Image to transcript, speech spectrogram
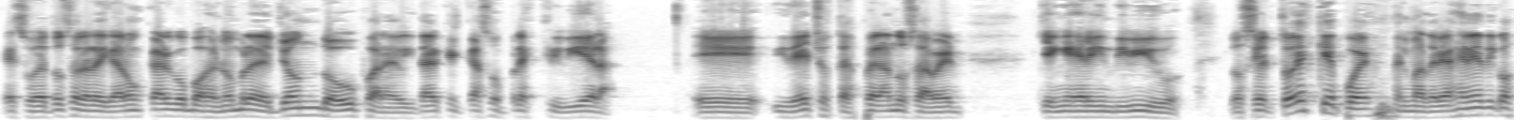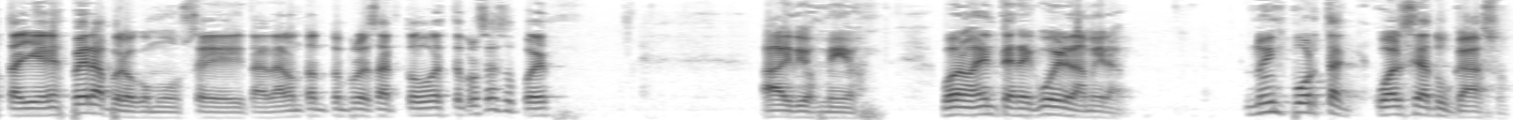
el sujeto se le dedicaron cargos bajo el nombre de John Doe para evitar que el caso prescribiera. Eh, y de hecho está esperando saber quién es el individuo. Lo cierto es que pues el material genético está allí en espera, pero como se tardaron tanto en procesar todo este proceso, pues, ay Dios mío. Bueno, gente, recuerda, mira, no importa cuál sea tu caso,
